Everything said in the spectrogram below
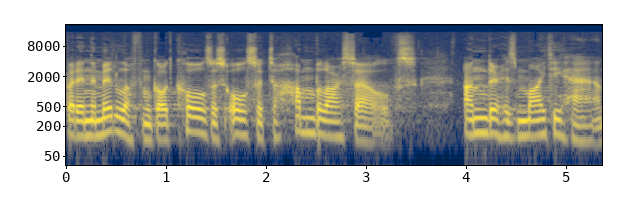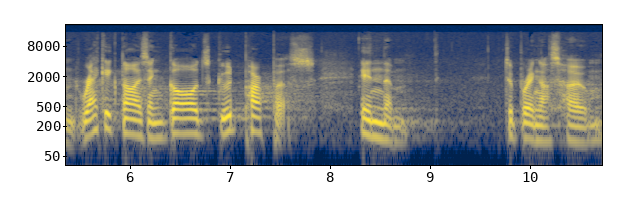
But in the middle of them, God calls us also to humble ourselves under his mighty hand, recognizing God's good purpose in them to bring us home.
